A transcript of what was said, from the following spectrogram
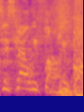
This is how we fucking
